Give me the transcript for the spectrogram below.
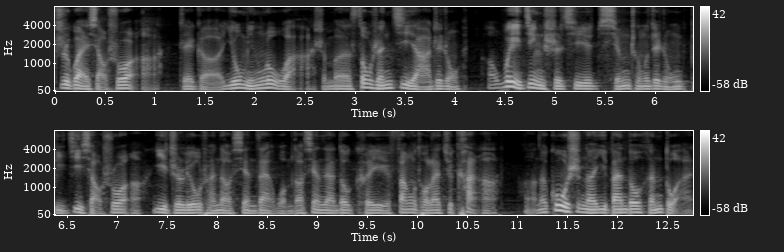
志怪小说啊，这个幽冥录啊，什么搜神记啊，这种啊魏晋时期形成的这种笔记小说啊，一直流传到现在，我们到现在都可以翻过头来去看啊，啊，那故事呢一般都很短。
